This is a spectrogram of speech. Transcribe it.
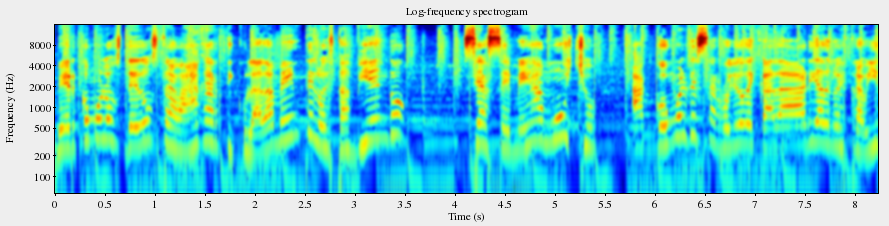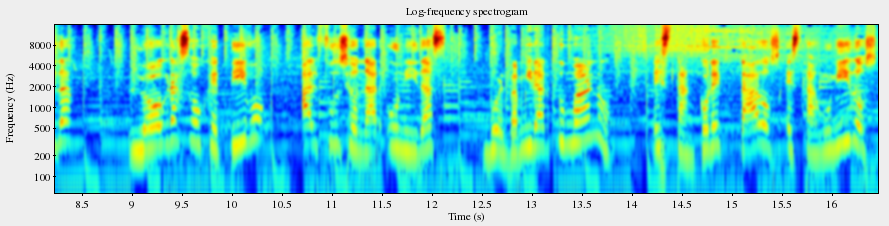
Ver cómo los dedos trabajan articuladamente, ¿lo estás viendo? Se asemeja mucho a cómo el desarrollo de cada área de nuestra vida logra su objetivo al funcionar unidas. Vuelve a mirar tu mano. Están conectados, están unidos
